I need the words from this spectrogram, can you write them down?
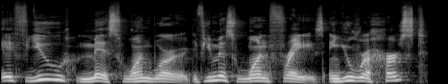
if you miss one word, if you miss one phrase and you rehearsed,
